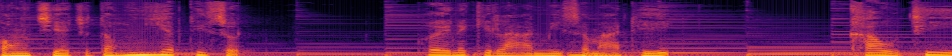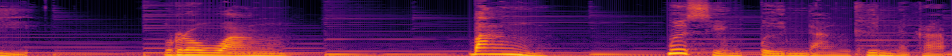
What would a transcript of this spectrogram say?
กองเชียร์จะต้องเงียบที่สุด เพื่อให้นักกีฬามีสมาธิ เข้าที่ ระวัง บั้ง เมื่อเสียงปืนดังขึ้นนะครับ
